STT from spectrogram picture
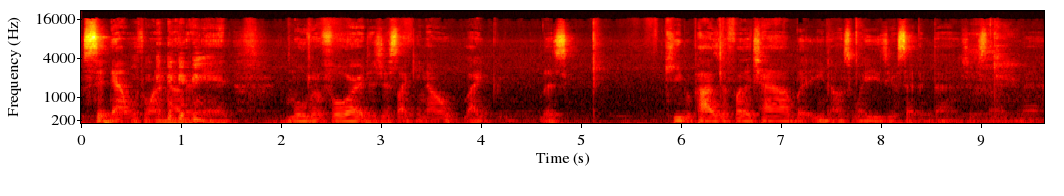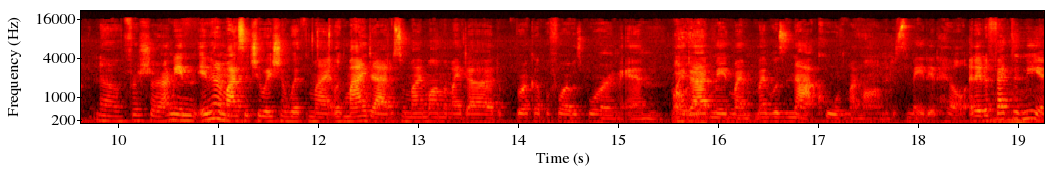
sit down with one another and moving forward, it's just like you know, like let's keep it positive for the child. But you know, it's way easier said than done. It's just like. No, for sure. I mean, even in my situation with my like my dad. So my mom and my dad broke up before I was born, and my Oh, dad yeah. made my, my was not cool with my mom. and just made it hell, and it affected me.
